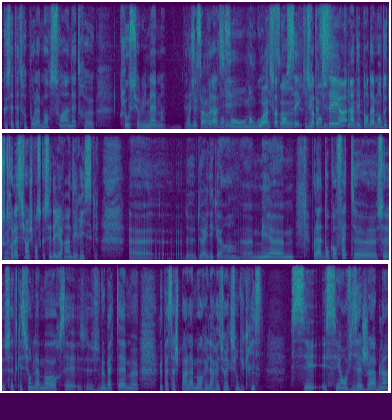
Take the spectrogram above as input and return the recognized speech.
que cet être pour la mort soit un être clos sur lui-même. Oui, c'est ça, dans son angoisse. Qu'il soit pensé, soit pensé euh, indépendamment de toute relation. Et je pense que c'est d'ailleurs un des risques euh, de, Heidegger. Hein. Mm. Euh, mais voilà, donc en fait, cette question de la mort, le baptême, le passage par la mort et la résurrection du Christ, c'est envisageable,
